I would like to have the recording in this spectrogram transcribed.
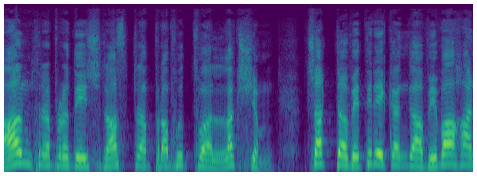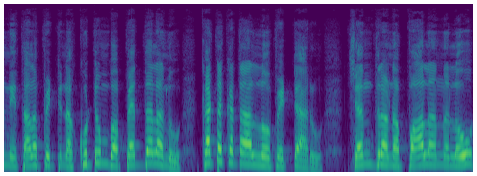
ఆంధ్రప్రదేశ్ రాష్ట్ర ప్రభుత్వ లక్ష్యం. చట్ట వ్యతిరేకంగా వివాహాన్ని తలపెట్టిన కుటుంబ పెద్దలను కటకటాల్లో పెట్టారు. చంద్రన పాలనలో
